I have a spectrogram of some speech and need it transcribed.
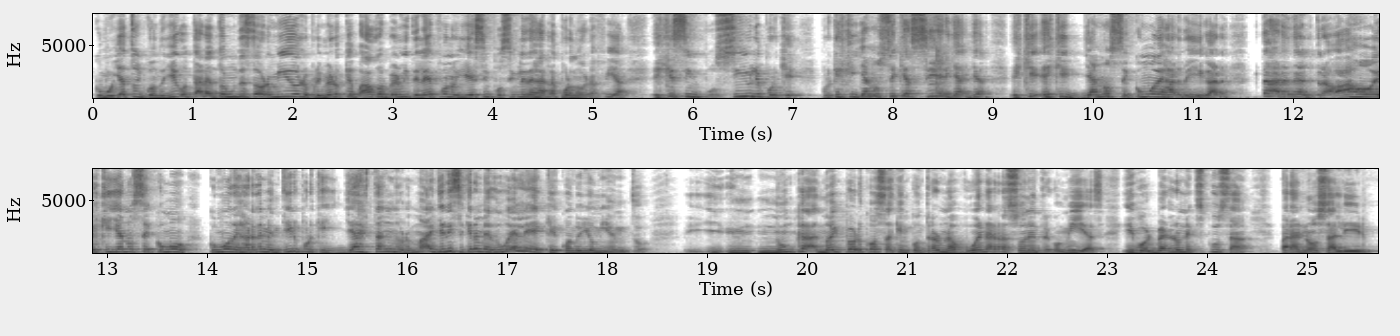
como ya estoy, cuando llego tarde todo el mundo está dormido, lo primero que hago es ver mi teléfono y es imposible dejar la pornografía. Es que es imposible porque, porque es que ya no sé qué hacer, ya, ya, es, que, es que ya no sé cómo dejar de llegar tarde al trabajo, es que ya no sé cómo, cómo dejar de mentir porque ya es tan normal, ya ni siquiera me duele que cuando yo miento. Y, nunca, no hay peor cosa que encontrar una buena razón, entre comillas, y volverle una excusa para no salir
